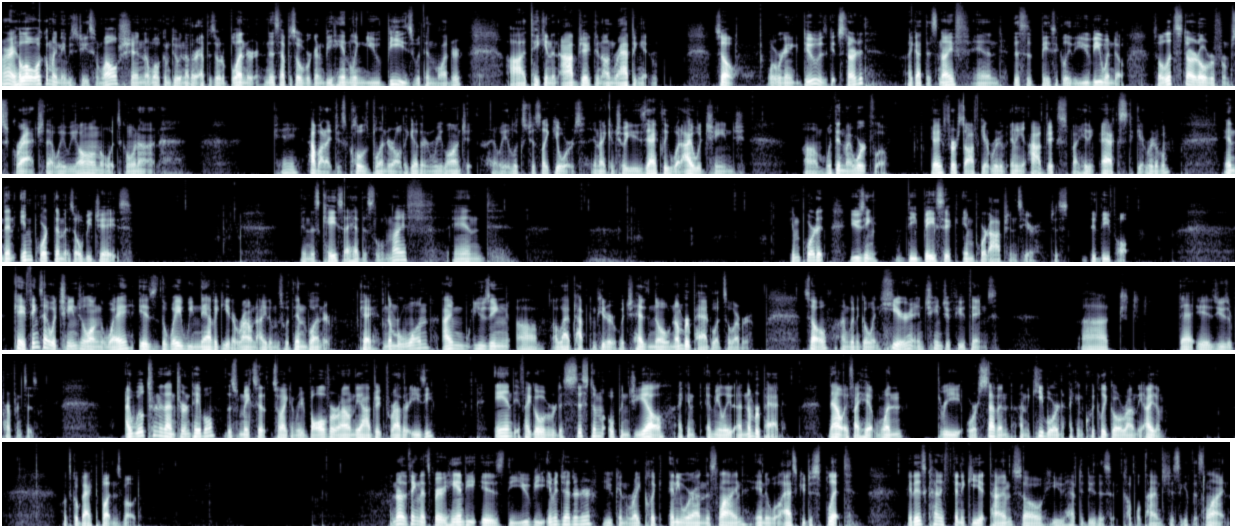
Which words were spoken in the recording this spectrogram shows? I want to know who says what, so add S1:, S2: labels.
S1: Alright, hello, welcome. My name is Jason Welsh, and welcome to another episode of Blender. In this episode, we're going to be handling UVs within Blender, uh, taking an object and unwrapping it. So, what we're going to do is get started. I got this knife, and this is basically the UV window. So let's start over from scratch. That way we all know what's going on. Okay, how about I just close Blender altogether and relaunch it? That way it looks just like yours, and I can show you exactly what I would change um, within my workflow. Okay, first off, get rid of any objects by hitting X to get rid of them, and then import them as OBJs. In this case, I have this little knife, and import it using the basic import options here, just the default. Okay, things I would change along the way is the way we navigate around items within Blender. Okay, number one, I'm using um, a laptop computer which has no number pad whatsoever. So I'm going to go in here and change a few things. Uh, that is user preferences. I will turn it on turntable. This makes it so I can revolve around the object rather easy. And if I go over to System OpenGL, I can emulate a number pad. Now if I hit 1, 3, or 7 on the keyboard, I can quickly go around the item. Let's go back to buttons mode. Another thing that's very handy is the UV image editor. You can right click anywhere on this line and it will ask you to split. It is kind of finicky at times, so you have to do this a couple times just to get this line.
